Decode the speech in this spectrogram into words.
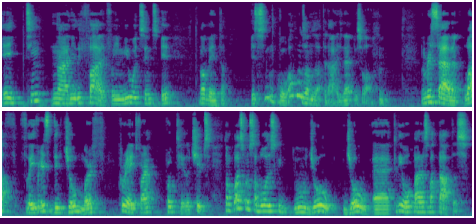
1895, foi em 1895, alguns anos atrás, né, pessoal? Number 7. What flavors did Joe Murphy create for potato chips? Então, quais foram os sabores que o Joe, Joe é, criou para as batatas?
